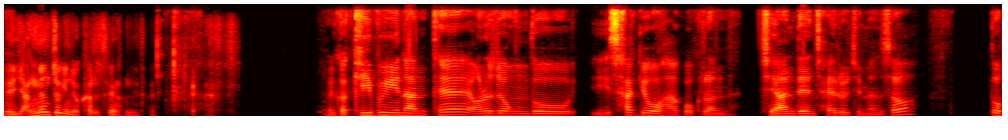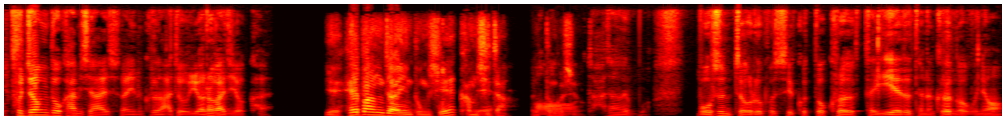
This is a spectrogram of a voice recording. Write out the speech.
예, 양면적인 역할을 수행합니다. 그러니까 기부인한테 어느 정도 이 사교하고 그런 제한된 자유를 주면서 또 부정도 감시할 수 있는 그런 아주 여러 가지 역할. 예, 해방자인 동시에 감시자였던 어, 것이요. 가장 모- 모순적으로 볼 수 있고 또 그렇게 이해도 되는 그런 거군요.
